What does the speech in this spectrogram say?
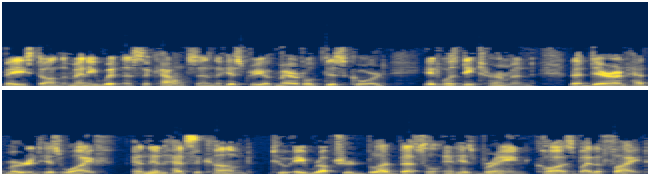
Based on the many witness accounts and the history of marital discord, it was determined that Darren had murdered his wife and then had succumbed to a ruptured blood vessel in his brain caused by the fight.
